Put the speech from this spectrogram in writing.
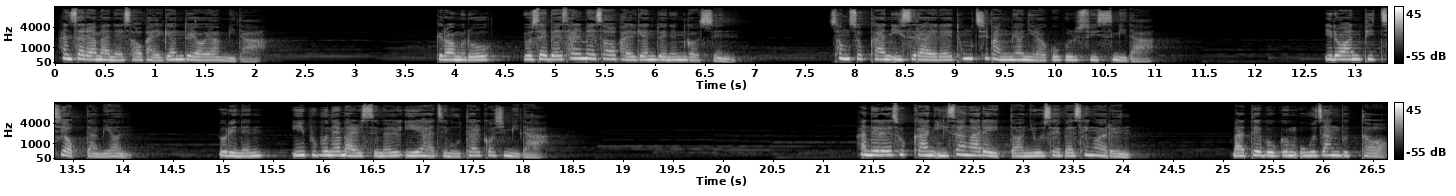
한 사람 안에서 발견되어야 합니다. 그러므로 요셉의 삶에서 발견되는 것은 성숙한 이스라엘의 통치 방면이라고 볼 수 있습니다. 이러한 빛이 없다면 우리는 이 부분의 말씀을 이해하지 못할 것입니다. 하늘에 속한 이상 아래 있던 요셉의 생활은 마태복음 5장부터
